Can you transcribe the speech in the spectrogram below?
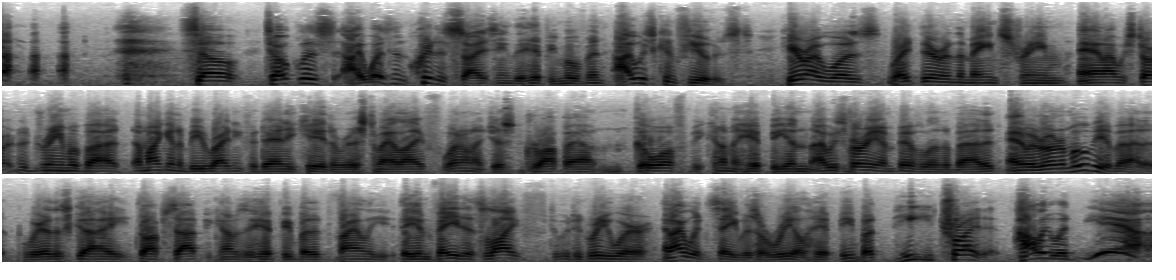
so Toklas, I wasn't criticizing the hippie movement. I was confused. Here I was, right there in the mainstream, and I was starting to dream about, am I going to be writing for Danny Kaye the rest of my life? Why don't I just drop out and go off and become a hippie? And I was very ambivalent about it. And we wrote a movie about it, where this guy drops out, becomes a hippie, but it finally, they invade his life to a degree where, and I wouldn't say he was a real hippie, but he tried it. Hollywood, yeah,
